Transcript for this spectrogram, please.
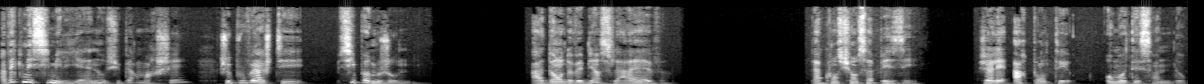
Avec mes six mille au supermarché, je pouvais acheter six pommes jaunes. Adam devait bien cela à Ève. La conscience apaisée, j'allais arpenter Omotesando.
